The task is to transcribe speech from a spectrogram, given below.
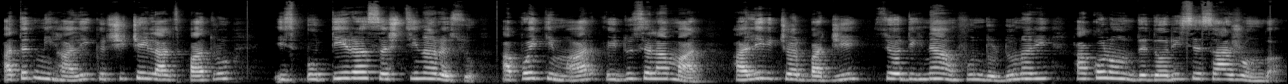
Atât Mihali cât și ceilalți patru isputiră să-și țină râsul. Apoi Timar îi duse la mar. Ali Ciorbagi se odihnea în fundul Dunării, acolo unde dorise să ajungă.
